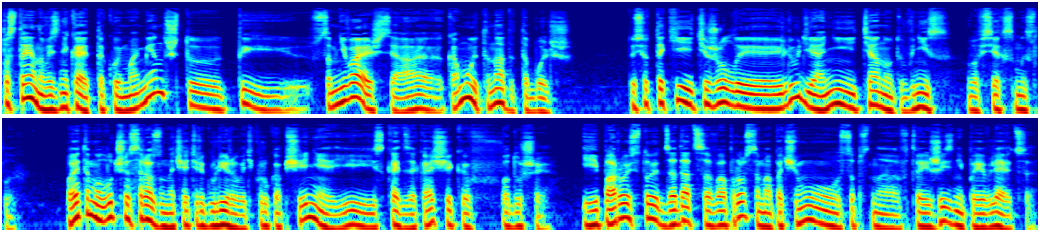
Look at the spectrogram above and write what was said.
Постоянно возникает такой момент, что ты сомневаешься, а кому это надо-то больше? То есть вот такие тяжелые люди, они тянут вниз во всех смыслах. Поэтому лучше сразу начать регулировать круг общения и искать заказчиков по душе. И порой стоит задаться вопросом, а почему, собственно, в твоей жизни появляются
